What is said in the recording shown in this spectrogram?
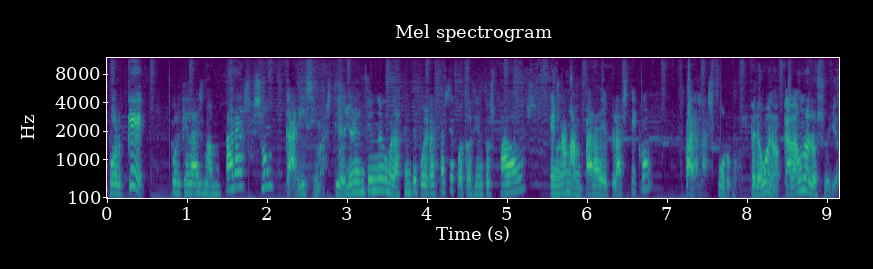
¿Por qué? porque las mamparas son carísimas, tío. Yo no entiendo cómo la gente puede gastarse 400 pavos en una mampara de plástico para las furgos. Pero bueno, cada uno lo suyo.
